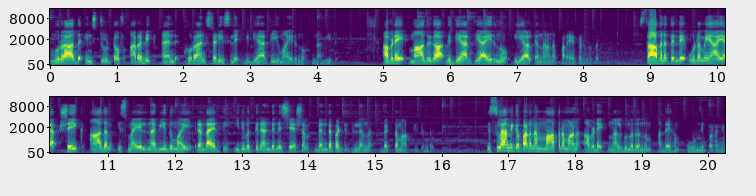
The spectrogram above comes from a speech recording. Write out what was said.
Murad institute of Arabic and Quran സ്റ്റഡീസിലെ വിദ്യാർത്ഥിയുമായിരുന്നു നവീദ്. അവിടെ മാതൃകാ വിദ്യാർത്ഥിയായിരുന്നു ഇയാൾ എന്നാണ് പറയപ്പെടുന്നത്. സ്ഥാപനത്തിന്റെ ഉടമയായ ഷെയ്ഖ് ആദം ഇസ്മായിൽ നവീദുമായി രണ്ടായിരത്തി ഇരുപത്തിരണ്ടിന് ശേഷം ബന്ധപ്പെട്ടിട്ടില്ലെന്ന് വ്യക്തമാക്കിയിട്ടുണ്ട്. ഇസ്ലാമിക പഠനം മാത്രമാണ് അവിടെ നൽകുന്നതെന്നും അദ്ദേഹം ഊന്നിപ്പറഞ്ഞു.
